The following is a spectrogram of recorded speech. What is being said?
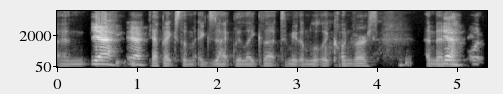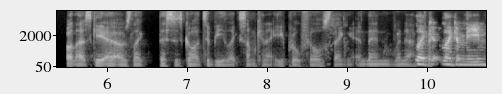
and yeah, he, yeah, Tipp-Ex them exactly like that to make them look like Converse. And then yeah, I got that skate out, I was like, this has got to be like some kind of April Fool's thing. And then when I like like a meme,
